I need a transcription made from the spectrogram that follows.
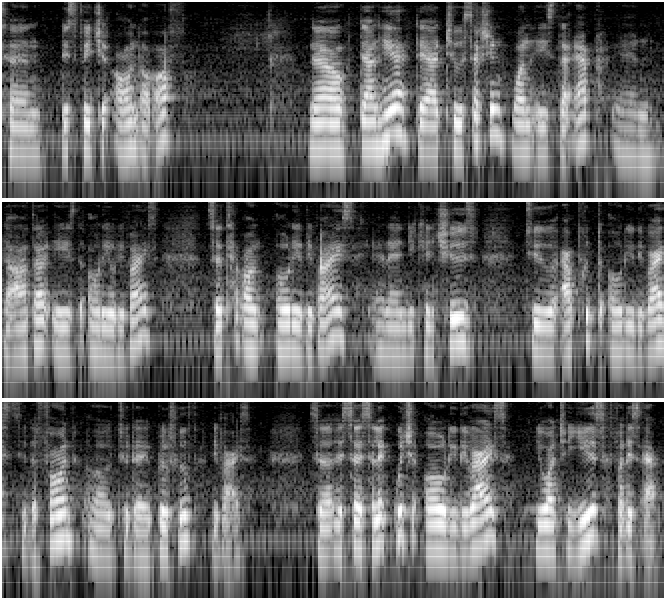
turn this feature on or off. Now down here there are two sections, one is the app and the other is the audio device. So tap on audio device and then you can choose to output the audio device to the phone or to the Bluetooth device. So it says select which audio device you want to use for this app.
